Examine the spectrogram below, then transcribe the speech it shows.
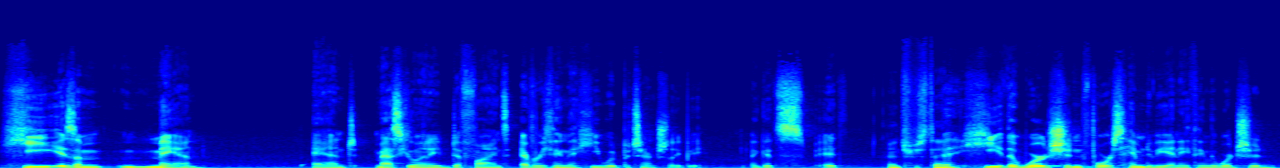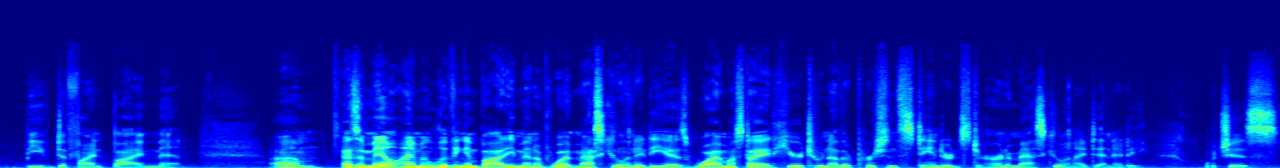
He is a man and masculinity defines everything that he would potentially be. Like it's it Interesting. he the word shouldn't force him to be anything. The word should be defined by men. Um, as a male, I am a living embodiment of what masculinity is. Why must I adhere to another person's standards to earn a masculine identity? Which is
